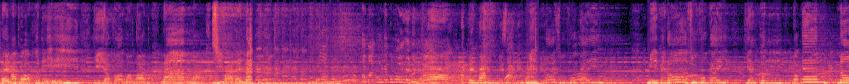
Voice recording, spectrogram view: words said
เลยมาพอคนดีที่อยากขอความบานนางหลาชีวาได้เอามาดูจะก็มองเลยดิอ่ามันเป็นบ้านไปสร้างลิ้นมีบ้านไปน้อสู่ผู้ไกลมีไปน้อสู่ผู้ไกลเคียงคนดอกงามน้อ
